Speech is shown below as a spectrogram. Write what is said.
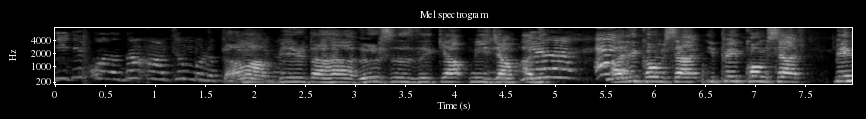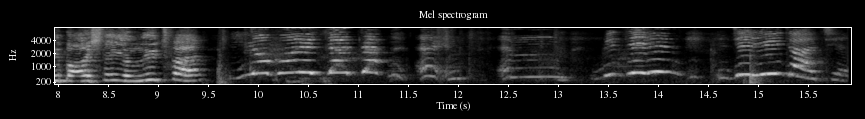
gidip oradan altın bulup. Tamam bir daha hırsızlık yapmayacağım Ali Ya- Ali komiser, İpek komiser beni bağışlayın lütfen. Yok öyle zaten. Ee, em, Bir derin, derin.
